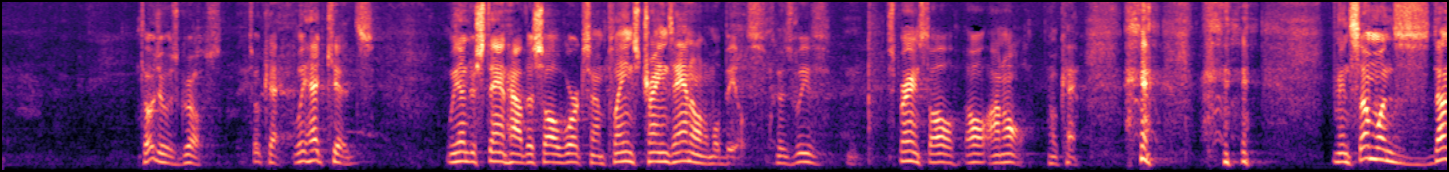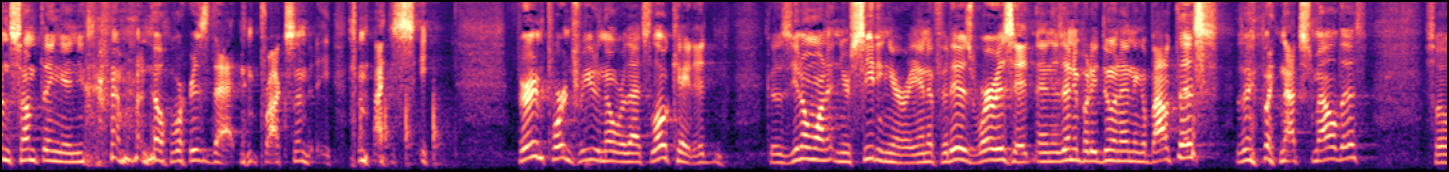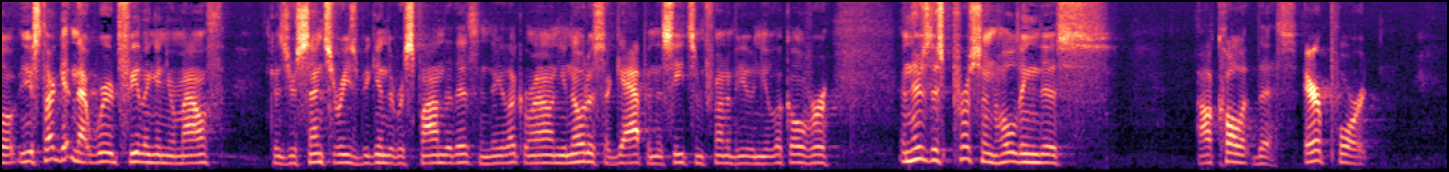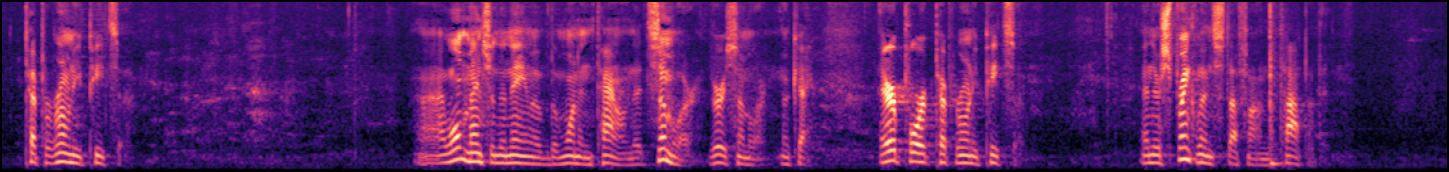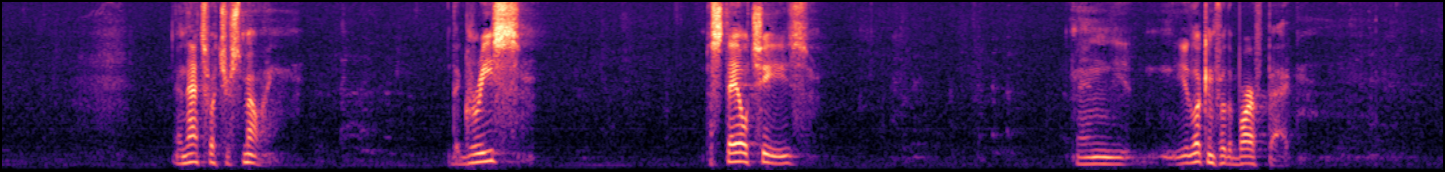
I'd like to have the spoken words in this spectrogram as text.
Told you it was gross. It's okay. We had kids. We understand how this all works on planes, trains, and automobiles because we've experienced all, all on all. Okay. and someone's done something and you want to know where is that in proximity to my seat. Very important for you to know where that's located because you don't want it in your seating area. And if it is, where is it? And is anybody doing anything about this? Does anybody not smell this? So you start getting that weird feeling in your mouth because your sensories begin to respond to this. And you look around, you notice a gap in the seats in front of you, and you look over, and there's this person holding this, I'll call it this airport pepperoni pizza. I won't mention the name of the one in town. It's similar, very similar. Okay. Airport pepperoni pizza. And they're sprinkling stuff on the top of it. And that's what you're smelling the grease, the stale cheese, and you're looking for the barf bag.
